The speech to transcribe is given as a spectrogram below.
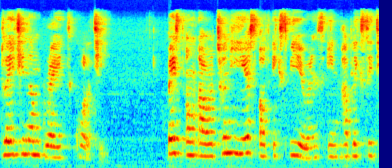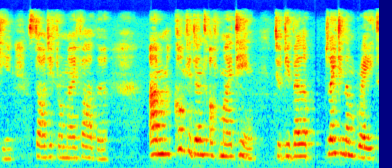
platinum grade quality. Based on our 20 years of experience in public seating started from my father, I'm confident of my team to develop platinum grade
